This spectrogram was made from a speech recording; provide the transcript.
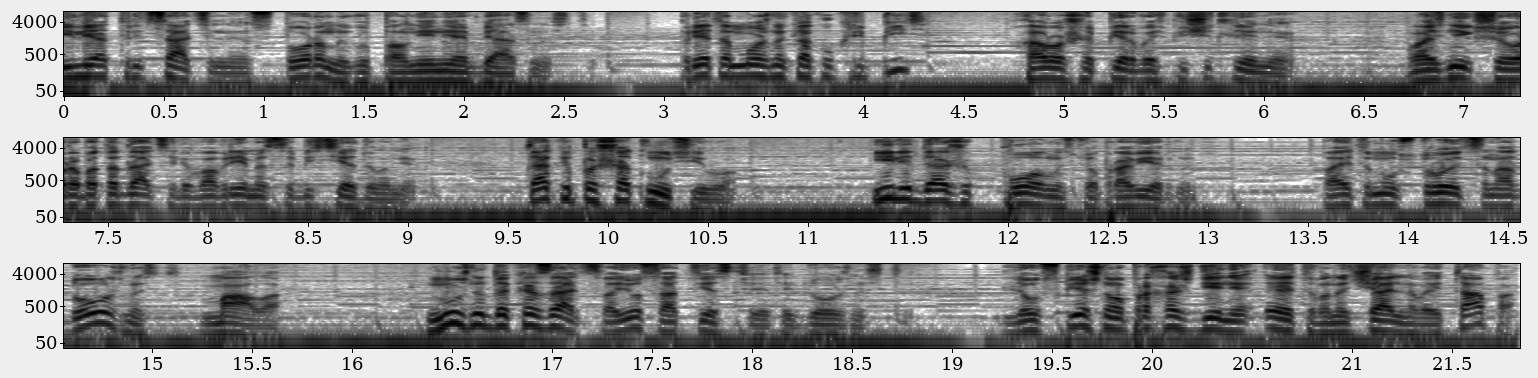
или отрицательные стороны выполнения обязанностей. При этом можно как укрепить хорошее первое впечатление, возникшее у работодателя во время собеседования, так и пошатнуть его – или даже полностью опровергнуть. Поэтому устроиться на должность мало. Нужно доказать свое соответствие этой должности. Для успешного прохождения этого начального этапа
